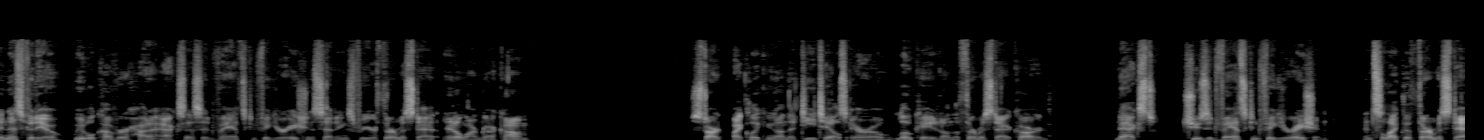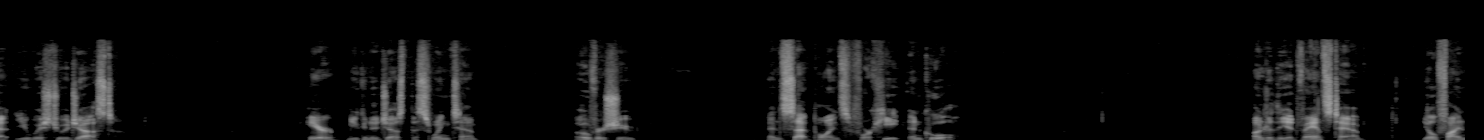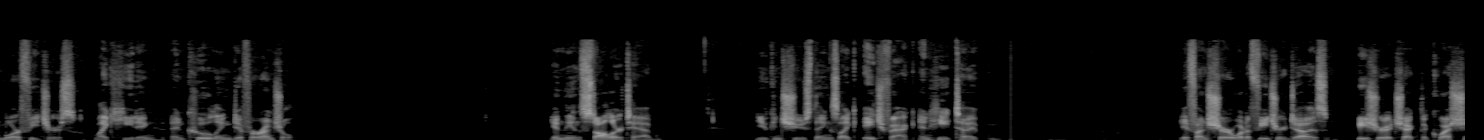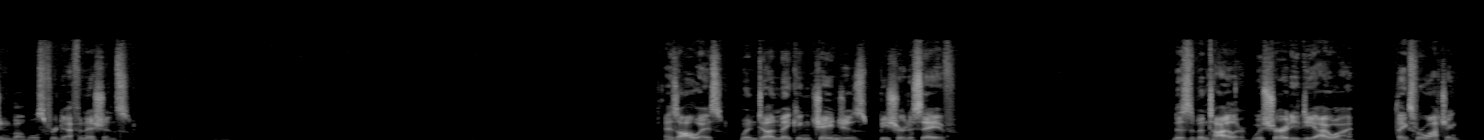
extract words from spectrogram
In this video, we will cover how to access advanced configuration settings for your thermostat in Alarm.com. Start by clicking on the Details arrow located on the thermostat card. Next, choose Advanced Configuration and select the thermostat you wish to adjust. Here, you can adjust the swing temp, overshoot, and set points for heat and cool. Under the Advanced tab, you'll find more features like heating and cooling differential. In the Installer tab, you can choose things like HVAC and heat type. If unsure what a feature does, be sure to check the question bubbles for definitions. As always, when done making changes, be sure to save. This has been Tyler with Surety DIY. Thanks for watching.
